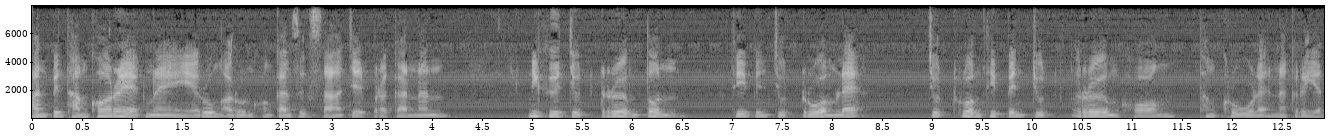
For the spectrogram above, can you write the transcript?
อันเป็นธรรมข้อแรกในรุ่งอรุณของการศึกษาเจ็ดประการนั้น นี่คือจุดเริ่มต้นที่เป็นจุดร่วมและจุดร่วมที่เป็นจุดเริ่มของทั้งครูและนักเรียน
